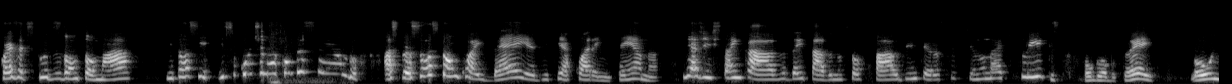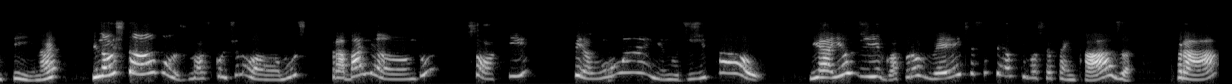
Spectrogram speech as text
quais atitudes vão tomar. Então, assim, isso continua acontecendo. As pessoas estão com a ideia de que é quarentena e a gente está em casa, deitado no sofá o dia inteiro assistindo Netflix, ou Globoplay, ou enfim, né? E não estamos, nós continuamos trabalhando, só que pelo online, no digital. E aí eu digo, aproveite esse tempo que você está em casa para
